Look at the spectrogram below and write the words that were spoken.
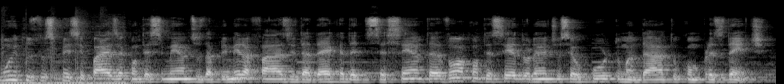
Muitos dos principais acontecimentos da primeira fase da década de 60 vão acontecer durante o seu curto mandato como presidente.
